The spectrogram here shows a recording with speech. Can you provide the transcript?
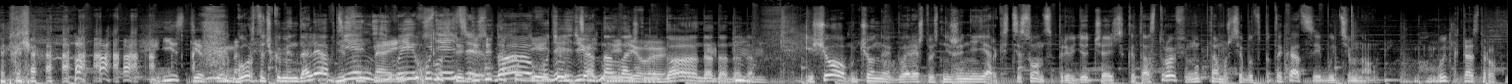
Естественно. Горсточку миндаля в день, и вы худеете. Да, худеете, однозначно. Да, да, да, да, да. Еще ученые говорят, что снижение яркости солнца приведет к человеческой катастрофе, ну, потому что все будут спотыкаться и будет темно. будет катастрофа.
